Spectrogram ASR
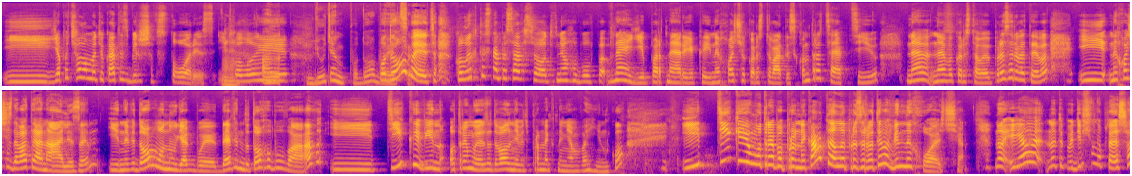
і я почала матюкатись більше в сторіс. І Мгм. коли Але людям подобається. Подобається, коли хтось написав, що от в нього був в неї партнер, який не хоче користуватись контрацепцією, не, не використовує презервативи і не хоче здавати аналізи, і невідомо, ну якби де він до того бував, і тільки він отримує задоволення від проникнення в вагінку, і тільки йому треба проникати, але презерватива він не хоче. Ну і я, ну типу, дівчинка питає, що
